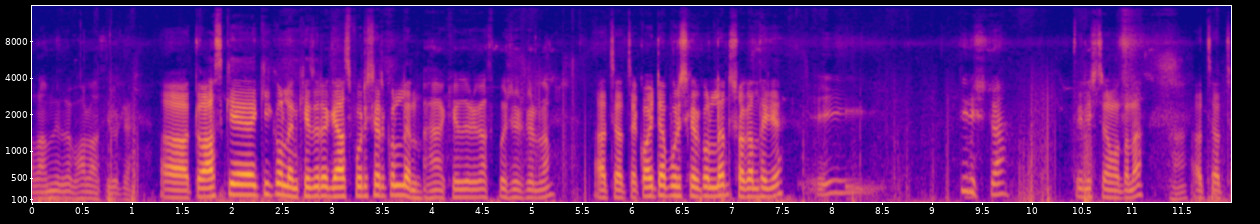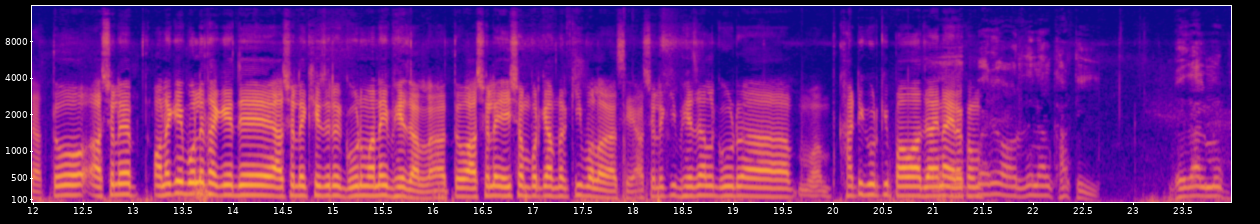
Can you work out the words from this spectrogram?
আলহামদুলিল্লাহ ভালো আছি ওটা তো আজকে কি করলেন? খেজুরের গাছ পরিষ্কার করলেন? হ্যাঁ খেজুরের গাছ পরিষ্কার করলাম। আচ্ছা আচ্ছা কয়টা পরিষ্কার করলেন সকাল থেকে? এই তিরিশটা। তিরিশটার মতো না? হ্যাঁ। আচ্ছা আচ্ছা তো আসলে অনেকেই বলে থাকে যে আসলে খেজুরের গুড় মানেই ভেজাল। তো আসলে এই সম্পর্কে আপনার কি বলার আছে? আসলে কি ভেজাল গুড় খাঁটি গুড় কি পাওয়া যায় না এরকম? অরিজিনাল খাঁটি। ভেজাল মুক্ত।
